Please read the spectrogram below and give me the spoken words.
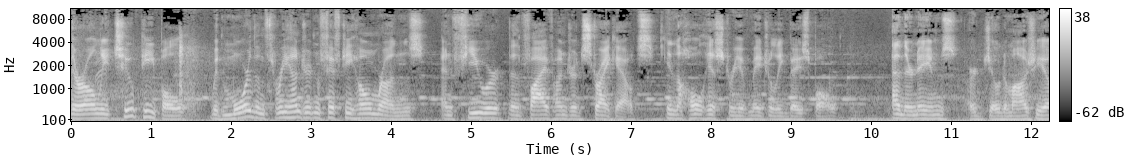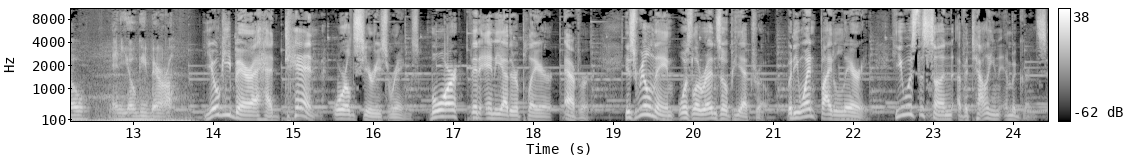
There are only two people with more than 350 home runs and fewer than 500 strikeouts in the whole history of Major League Baseball. And their names are Joe DiMaggio and Yogi Berra. Yogi Berra had 10 World Series rings, more than any other player ever. His real name was Lorenzo Pietro, but he went by Larry. He was the son of Italian immigrants,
